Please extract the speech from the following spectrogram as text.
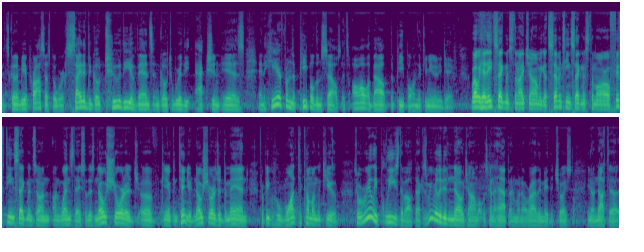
it's going to be a process, but we're excited to go to the events and go to where the action is and hear from the people themselves. It's all about the people and the community, Dave. Well, we had eight segments tonight, John. We got 17 segments tomorrow, 15 segments on, on Wednesday. So there's no shortage of, you know, continued, no shortage of demand for people who want to come on the cube. So we're really pleased about that because we really didn't know, John, what was going to happen when O'Reilly made the choice, you know, not to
